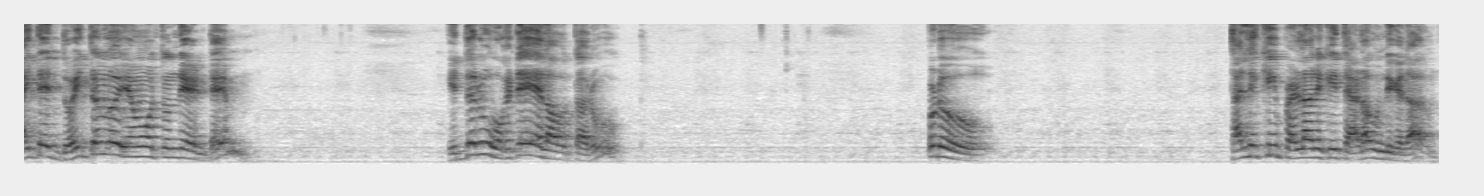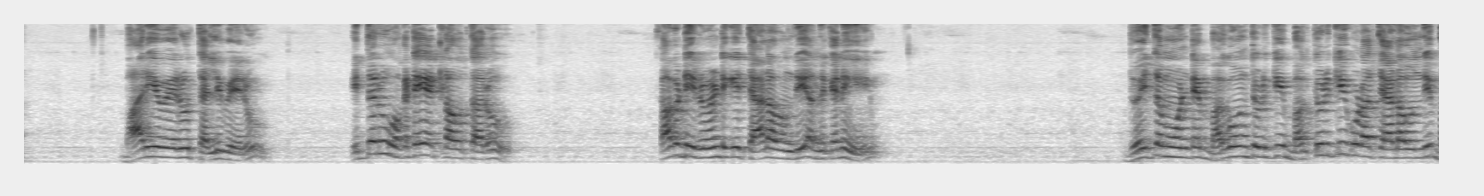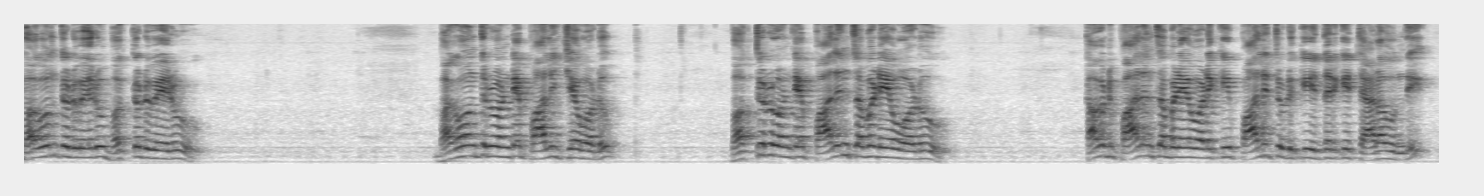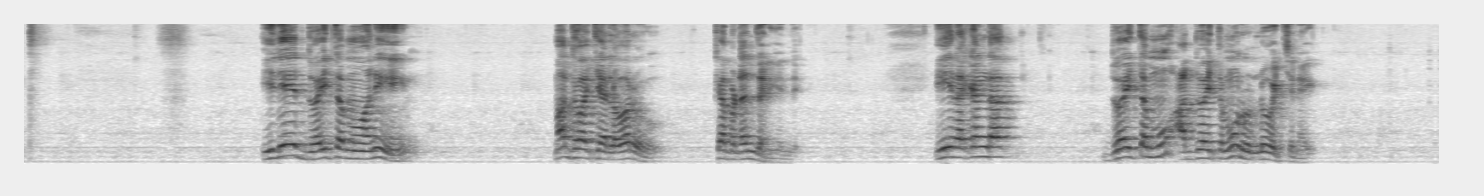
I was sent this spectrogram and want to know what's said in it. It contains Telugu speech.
అయితే ద్వైతంలో ఏమవుతుంది అంటే ఇద్దరూ ఒకటే ఎలా అవుతారు? ఇప్పుడు తల్లికి పెళ్ళానికి తేడా ఉంది కదా? భార్య వేరు తల్లి వేరు. ఇద్దరూ ఒకటే ఎట్లా అవుతారు? కాబట్టి రెండింటికి తేడా ఉంది. అందుకని ద్వైతము అంటే భగవంతుడికి భక్తుడికి కూడా తేడా ఉంది. భగవంతుడు వేరు భక్తుడు వేరు. భగవంతుడు అంటే పాలించేవాడు. భక్తుడు అంటే పాలించబడేవాడు. కాబట్టి పాలించబడేవాడికి పాలితుడికి ఇద్దరికి తేడా ఉంది. ఇదే ద్వైతము అని మధ్వాచార్యుల వారు చెప్పడం జరిగింది. ఈ రకంగా ద్వైతము అద్వైతము రెండు వచ్చినాయి.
